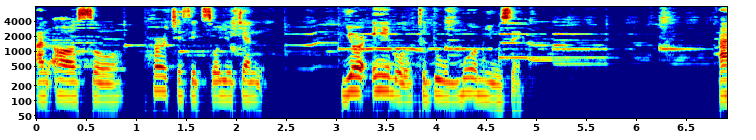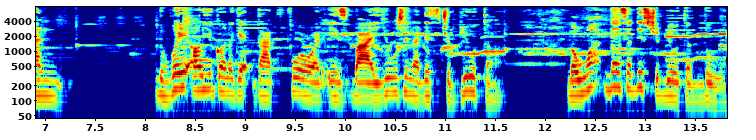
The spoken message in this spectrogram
and also purchase it so you can you're able to do more music? And the way how you're going to get that forward is by using a distributor. Now, what does a distributor do?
